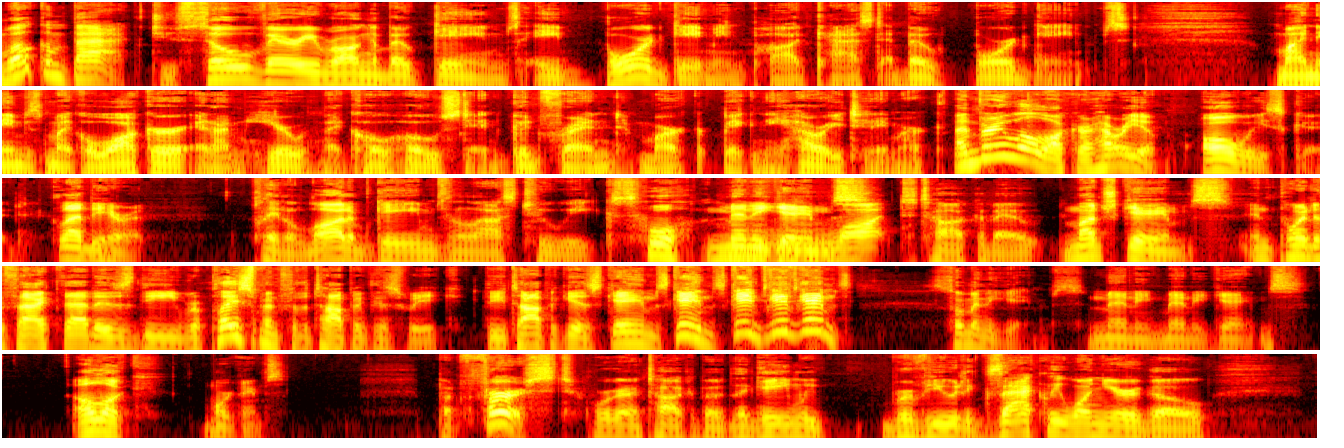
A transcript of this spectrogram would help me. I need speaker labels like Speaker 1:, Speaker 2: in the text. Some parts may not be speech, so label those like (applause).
Speaker 1: And welcome back to So Very Wrong About Games, a board gaming podcast about board games. My name is Michael Walker, and I'm here with my co host and good friend, Mark Bigney. How are you today, Mark?
Speaker 2: I'm very well, Walker. How are you?
Speaker 1: Always good.
Speaker 2: Glad to hear it.
Speaker 1: Played a lot of games in the last two weeks.
Speaker 2: Cool. Many games.
Speaker 1: A lot to talk about.
Speaker 2: Much games. In point of fact, that is the replacement for the topic this week. The topic is games, games, games, games, games.
Speaker 1: So many games.
Speaker 2: Many, many games. Oh, look, more games.
Speaker 1: But first, we're going to talk about the game we reviewed exactly one year ago.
